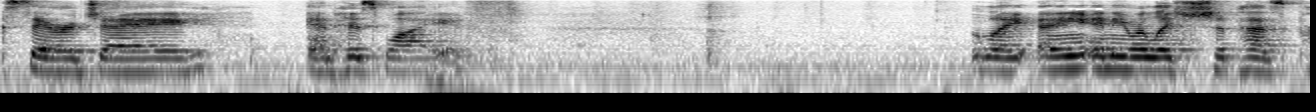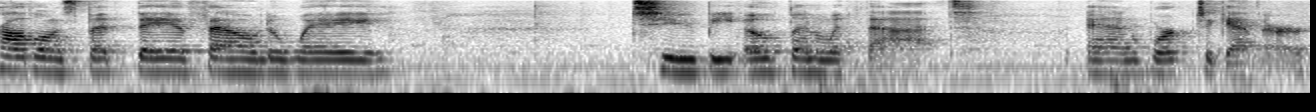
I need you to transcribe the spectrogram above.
Sarah J and his wife. Like any any relationship has problems, but they have found a way to be open with that and work together.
